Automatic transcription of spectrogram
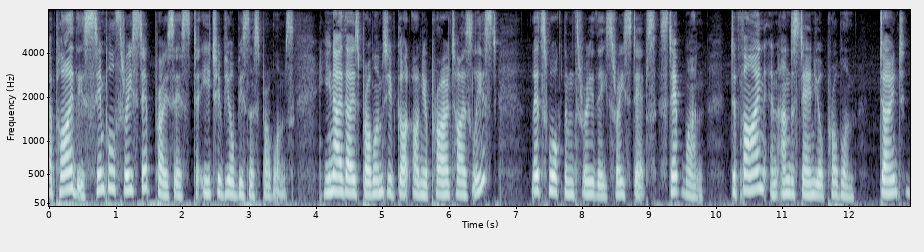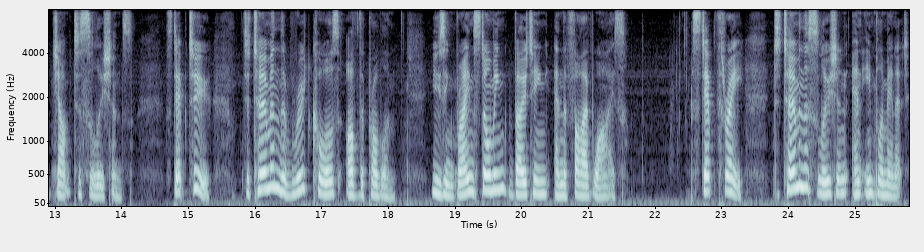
apply this simple three step process to each of your business problems. You know those problems you've got on your prioritised list? Let's walk them through these three steps. Step one Define and understand your problem. Don't jump to solutions. Step two, determine the root cause of the problem using brainstorming, voting, and the five whys. Step three, determine the solution and implement it.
